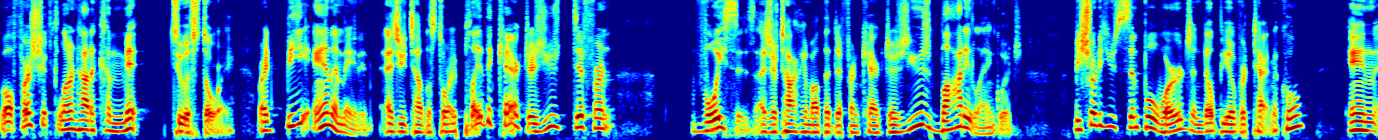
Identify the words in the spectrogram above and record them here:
Well, first, you have to learn how to commit to a story, right? Be animated as you tell the story. Play the characters, use different voices as you're talking about the different characters, use body language. Be sure to use simple words and don't be over technical. And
